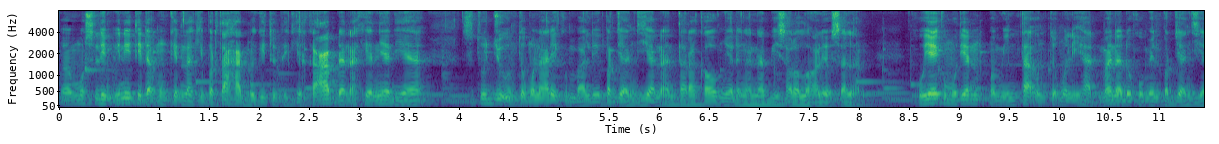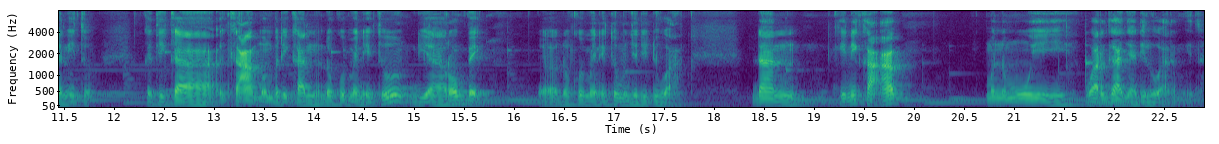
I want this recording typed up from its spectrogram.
eh, Muslim ini tidak mungkin lagi bertahan begitu pikir Kaab dan akhirnya dia setuju untuk menarik kembali perjanjian antara kaumnya dengan Nabi Shallallahu Alaihi Wasallam. Huyai kemudian meminta untuk melihat mana dokumen perjanjian itu ketika Kaab memberikan dokumen itu dia robek ya, dokumen itu menjadi dua dan kini Kaab menemui warganya di luar gitu.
